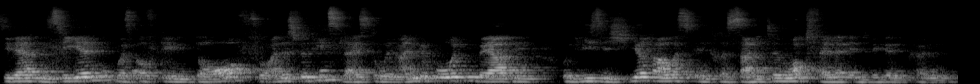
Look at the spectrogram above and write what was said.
Sie werden sehen, was auf dem Dorf so alles für Dienstleistungen angeboten werden und wie sich hieraus interessante Mordfälle entwickeln können.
